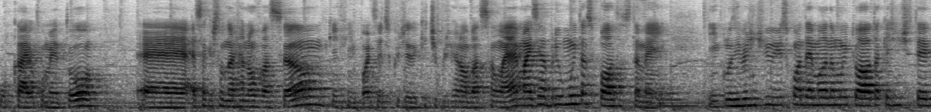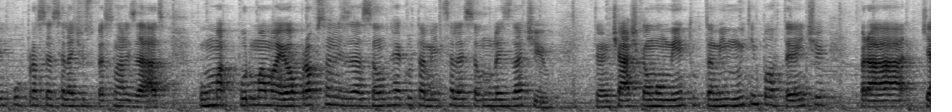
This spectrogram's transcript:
o, o Caio comentou, é, essa questão da renovação, que enfim pode ser discutido que tipo de renovação é, mas abriu muitas portas também. Inclusive a gente viu isso com a demanda muito alta que a gente teve por processos seletivos personalizados, por uma, por uma maior profissionalização do recrutamento e seleção no legislativo. Então a gente acha que é um momento também muito importante para que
